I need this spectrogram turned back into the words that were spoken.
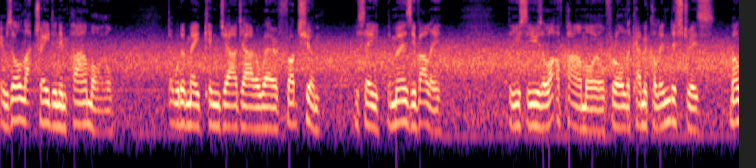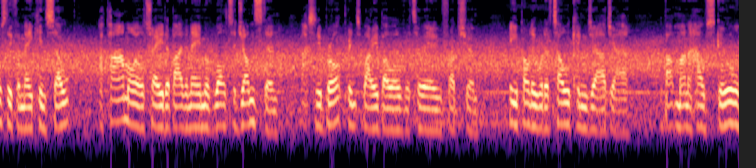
It was all that trading in palm oil that would have made King Jaja aware of Frodsham you see, the Mersey Valley, they used to use a lot of palm oil for all the chemical industries, mostly for making soap. A palm oil trader by the name of Walter Johnston actually brought Prince Waribo over to here in Frodsham. He probably would have told King Jaja about Manor House School.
